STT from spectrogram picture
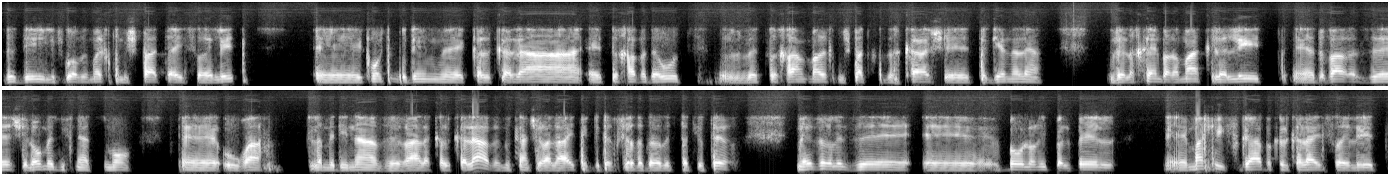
צדדי לפגוע במערכת המשפט הישראלית. אה, כמו שאתם יודעים, כלכלה צריכה ודאות וצריכה מערכת משפט חזקה שתגן עליה. ולכן ברמה הכללית אה, הדבר הזה שלא עומד בפני עצמו אה, הוא רע למדינה ורע לכלכלה, ומכאן שרע להייטק, בדרך אפשר לדבר על זה קצת יותר. מעבר לזה, אה, בואו לא נתבלבל, מה שיפגע בכלכלה הישראלית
